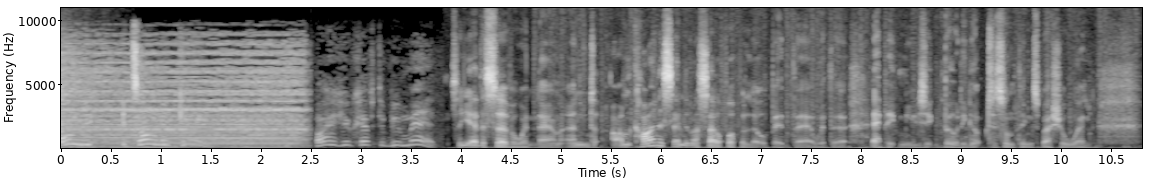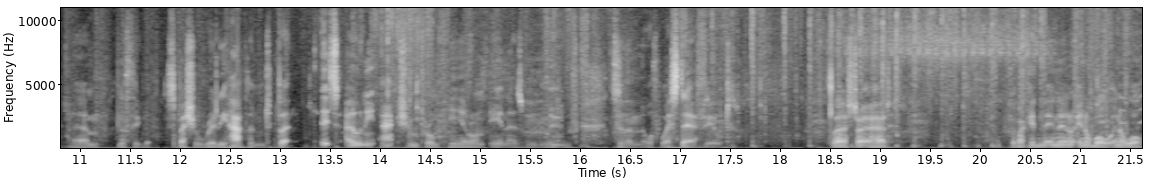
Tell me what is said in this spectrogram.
Only, it's only game. Why you have to be mad? So yeah, the server went down, and I'm kind of sending myself up a little bit there with the epic music building up to something special when um, nothing special really happened. But it's only action from here on in as we move to the northwest airfield. Claire, straight ahead. Go back in, in, a, in a wall, in a wall.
